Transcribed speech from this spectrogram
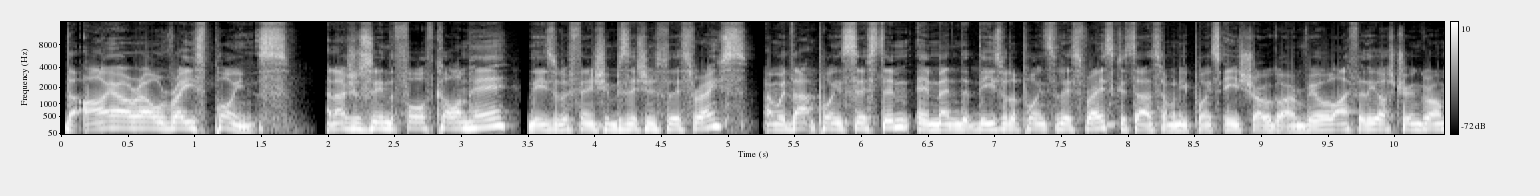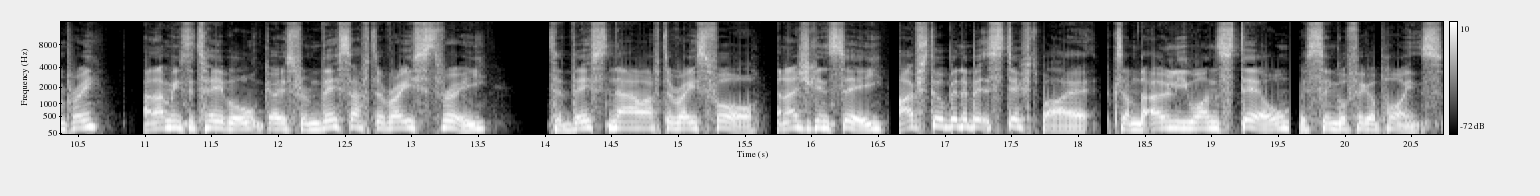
the IRL race points. And as you'll see in the fourth column here, these are the finishing positions for this race. And with that point system, it meant that these were the points for this race because that's how many points each driver got in real life at the Austrian Grand Prix. And that means the table goes from this after race three to this now after race four. And as you can see, I've still been a bit stiffed by it because I'm the only one still with single figure points.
